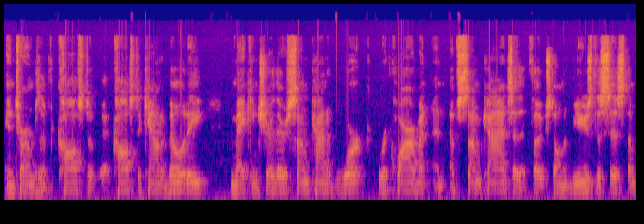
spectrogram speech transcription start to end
in terms of cost of, cost accountability making sure there's some kind of work requirement and of some kind so that folks don't abuse the system,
